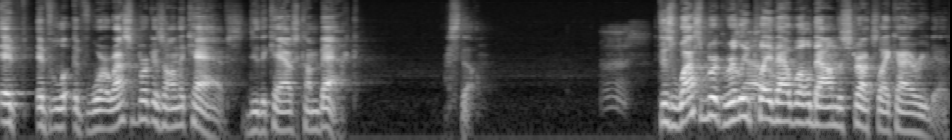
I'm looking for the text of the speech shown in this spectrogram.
If if if Westbrook is on the Cavs, do the Cavs come back? Still, Mm. does Westbrook really No. play that well down the stretch like Kyrie did?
